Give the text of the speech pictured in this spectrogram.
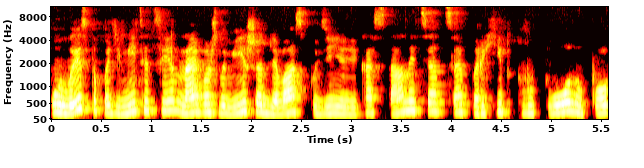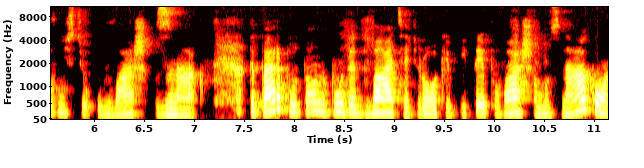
У листопаді місяці найважливіша для вас подія, яка станеться, це перехід Плутону повністю у ваш знак. Тепер Плутон буде 20 років іти по вашому знаку,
